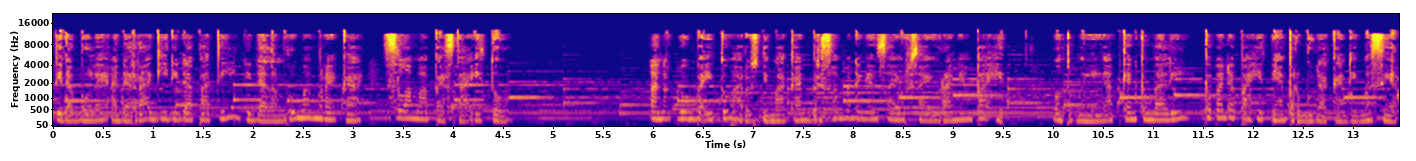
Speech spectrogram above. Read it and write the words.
tidak boleh ada ragi didapati di dalam rumah mereka selama pesta itu. Anak domba itu harus dimakan bersama dengan sayur-sayuran yang pahit, untuk mengingatkan kembali kepada pahitnya perbudakan di Mesir.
